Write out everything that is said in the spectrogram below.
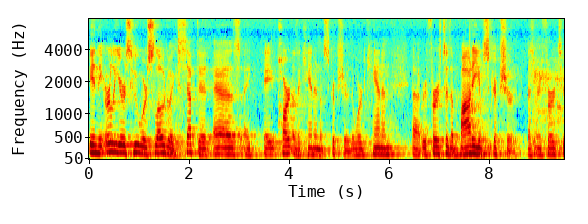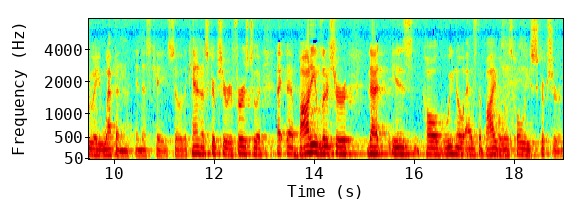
in the early years who were slow to accept it as a, a part of the canon of Scripture. The word canon uh, refers to the body of Scripture, doesn't refer to a weapon in this case. So the canon of Scripture refers to a, a, a body of literature that is called, we know as the Bible, is Holy Scripture.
